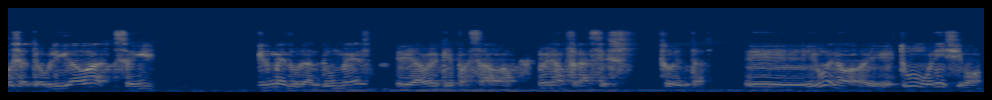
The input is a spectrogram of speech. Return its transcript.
O sea, te obligaba a seguirme durante un mes eh, a ver qué pasaba. No eran frases sueltas. Eh, estuvo buenísimo.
